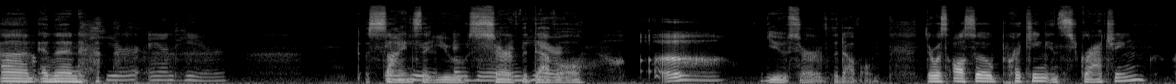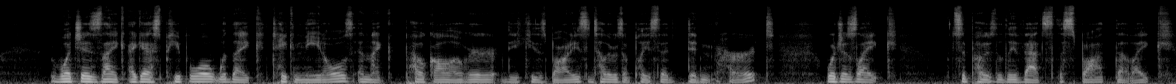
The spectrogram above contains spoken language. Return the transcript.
Um, and then here and here. signs that you here, serve the here. devil. You serve the devil. There was also pricking and scratching, which is like I guess people would like take needles and like poke all over the accused bodies until there was a place that didn't hurt, which is like supposedly that's the spot that like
